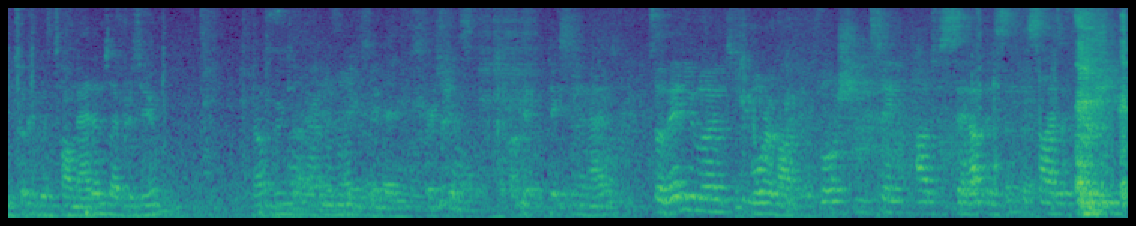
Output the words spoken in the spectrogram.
you took it with Tom Adams, I presume? No? Okay, Dixon and Adams. So then you learned more about the flow sheeting, how to set up and synthesize a flow sheet.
